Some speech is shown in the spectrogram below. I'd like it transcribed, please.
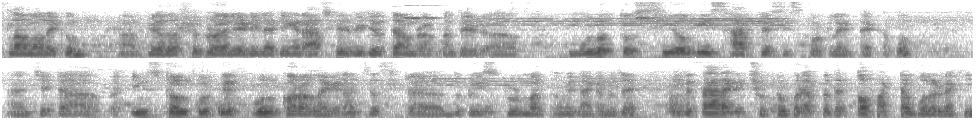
আসসালামু আলাইকুম। প্রিয় দর্শক রয়্যাল এডি লাইটিং এর আজকের ভিডিওতে আমরা আপনাদের মূলত সিওবি সারফেস স্পটলাইট দেখাবো যেটা ইনস্টল করতে হোল করা লাগে না জাস্ট দুটো স্ক্রুর মাধ্যমে লাগানো যায়। তবে তার আগে ছোট্ট করে আপনাদের তফাৎটা বলে রাখি।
